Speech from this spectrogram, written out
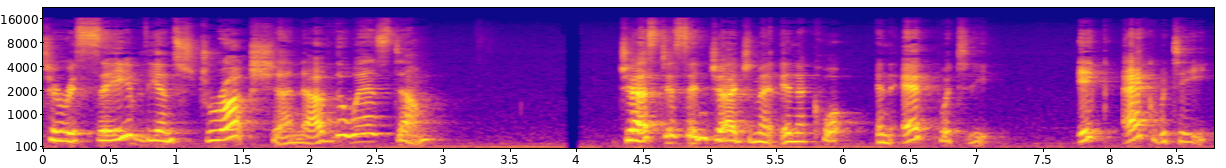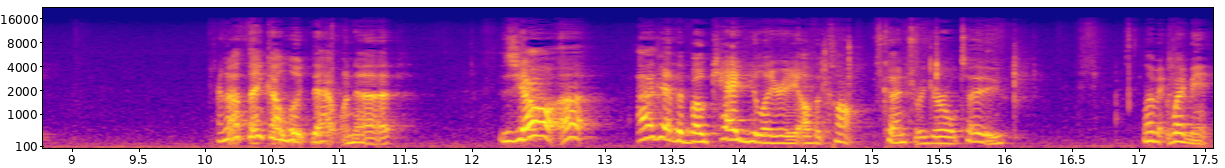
to receive the instruction of the wisdom, justice and judgment equ- and equity, equity. And I think I looked that one up. y'all, uh, I got the vocabulary of a country girl too. Let me wait a minute.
